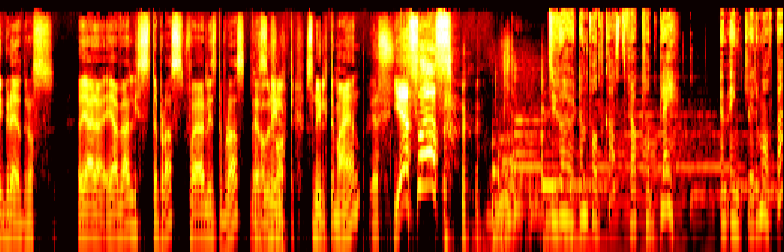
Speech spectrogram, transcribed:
vi gleder oss. Jeg, er- jeg vil ha listeplass. Får jeg listeplass? Det Jeg snylte, snylte meg igjen Yes. Yes, ass! Du har hørt en podkast fra Podplay. En enklere måte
